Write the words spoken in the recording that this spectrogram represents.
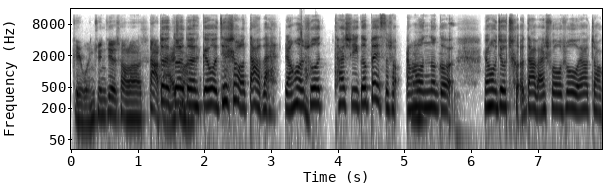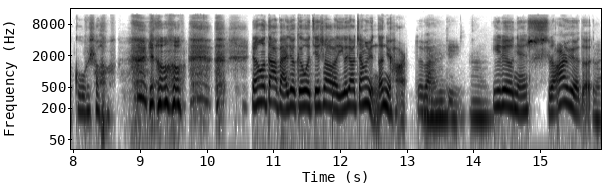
给文俊介绍了大白，对对对，给我介绍了大白，然后说他是一个贝斯手，然后那个，然后就扯大白说，我说我要找鼓手，然后，然后大白就给我介绍了一个叫张云的女孩，对吧？嗯，一六年十二月的，对，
